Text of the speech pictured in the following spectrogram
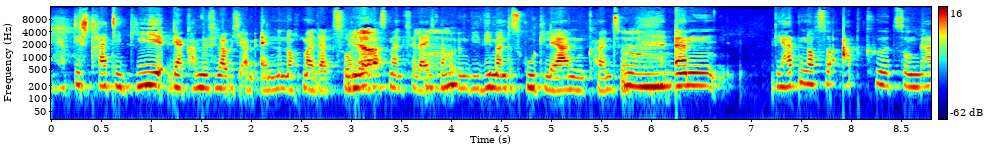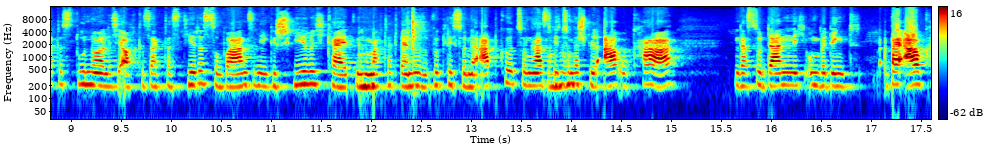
Ja, die Strategie, da kommen wir, glaube ich, am Ende nochmal dazu, ne, ja. ne, was man vielleicht mhm. noch irgendwie, wie man das gut lernen könnte. Mhm. Ähm, wir hatten noch so Abkürzungen. Da hattest du neulich auch gesagt, dass dir das so wahnsinnige Schwierigkeiten mhm. gemacht hat, wenn du wirklich so eine Abkürzung hast, wie mhm. zum Beispiel AOK. Dass du dann nicht unbedingt, bei AOK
